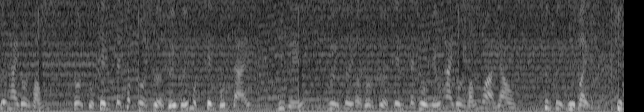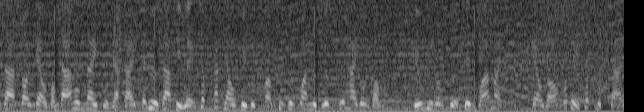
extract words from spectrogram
giữa hai đội bóng, đội của trên sẽ chấp đội cửa dưới dưới 1 trên 4 trái. Như thế, người chơi ở đội cửa trên sẽ thua nếu hai đội bóng hòa nhau. Tương tự như vậy, chuyên gia soi kèo bóng đá hôm nay của nhà cái sẽ đưa ra tỷ lệ chấp khác nhau tùy thuộc vào sự tương quan lực lượng giữa hai đội bóng. Nếu như đội cửa trên quá mạnh kèo đó có thể chấp một trái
